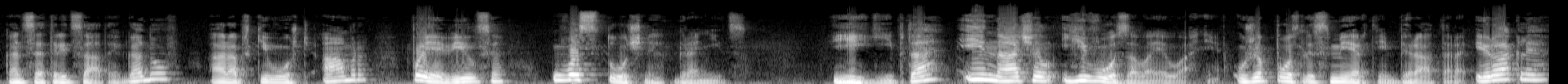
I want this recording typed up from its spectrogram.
В конце 30-х годов арабский вождь Амр появился у восточных границ Египта и начал его завоевание. Уже после смерти императора Ираклия,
